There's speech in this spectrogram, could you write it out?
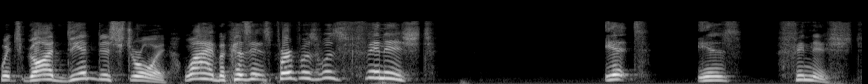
which God did destroy. Why? Because its purpose was finished. It is finished.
